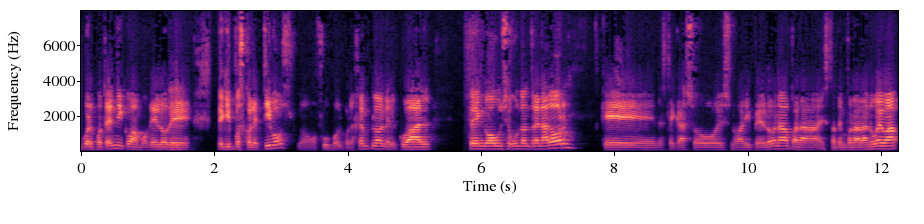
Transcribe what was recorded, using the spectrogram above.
cuerpo técnico a modelo de, equipos colectivos, como fútbol, por ejemplo, en el cual tengo un segundo entrenador que en este caso es Noari Perona para esta temporada nueva,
